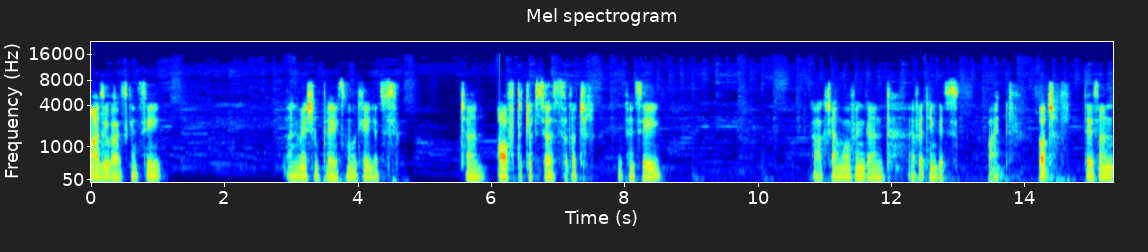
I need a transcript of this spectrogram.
As you guys can see animation plays smoothly. Let's turn off the textures so that you can see character moving and everything is fine. But there's a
